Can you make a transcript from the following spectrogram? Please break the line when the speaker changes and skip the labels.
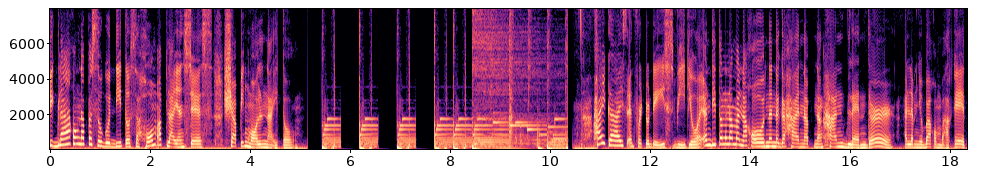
Bigla akong napasugod dito sa home appliances shopping mall na ito. Hi guys! And for today's video ay andito na naman ako na naghahanap ng hand blender. Alam nyo ba kung bakit?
